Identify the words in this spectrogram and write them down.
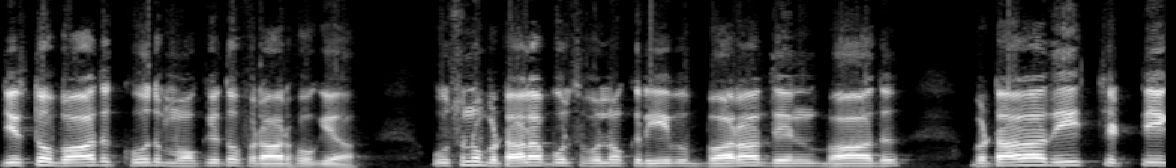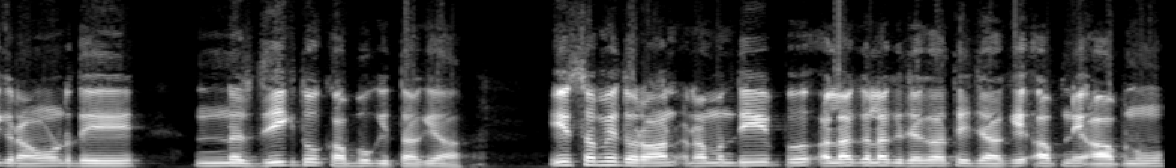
ਜਿਸ ਤੋਂ ਬਾਅਦ ਖੁਦ ਮੌਕੇ ਤੋਂ ਫਰਾਰ ਹੋ ਗਿਆ। ਉਸ ਨੂੰ ਬਟਾਲਾ ਪੁਲਿਸ ਵੱਲੋਂ ਕਰੀਬ 12 ਦਿਨ ਬਾਅਦ ਬਟਾਲਾ ਦੀ ਚਿੱਟੀ ਗਰਾਊਂਡ ਦੇ ਨਜ਼ਦੀਕ ਤੋਂ ਕਾਬੂ ਕੀਤਾ ਗਿਆ। ਇਸ ਸਮੇਂ ਦੌਰਾਨ ਰਮਨਦੀਪ ਅਲੱਗ-ਅਲੱਗ ਜਗ੍ਹਾ ਤੇ ਜਾ ਕੇ ਆਪਣੇ ਆਪ ਨੂੰ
